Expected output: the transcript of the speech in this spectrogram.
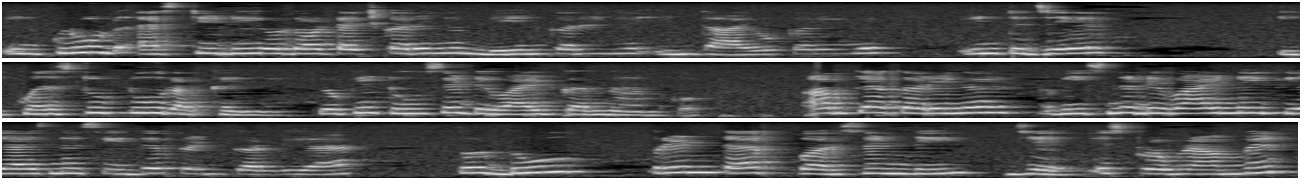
इंक्लूड एस टी डी और डॉट एच करेंगे मेन करेंगे इंट ओ करेंगे int J equals to two रखेंगे, क्योंकि टू से डिवाइड करना है हमको। अब क्या करेंगे? अभी इसने डिवाइड नहीं किया, इसने सीधे प्रिंट कर दिया है। तो do printf percent D J इस प्रोग्राम में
